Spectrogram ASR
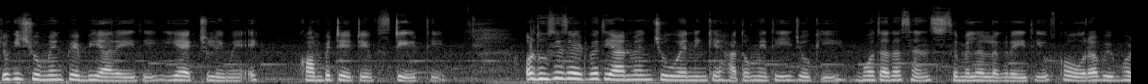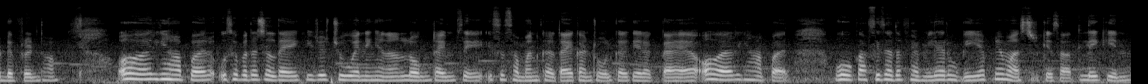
जो कि शूमिंग पे भी आ रही थी। ये एक्चुअली में एक कॉम्पिटेटिव स्टेट थी। और दूसरी साइड पे तियानवेन चूवेनिंग के हाथों में थी, जो कि बहुत ज़्यादा सेंस सिमिलर लग रही थी। उसका ओरा भी बहुत डिफरेंट था। और यहाँ पर उसे पता चलता है कि जो चू एनिंग है ना लॉन्ग टाइम से इसे समन करता है कंट्रोल करके रखता है और यहाँ पर वो काफ़ी ज़्यादा फेमिलियर हो गई है अपने मास्टर के साथ। लेकिन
